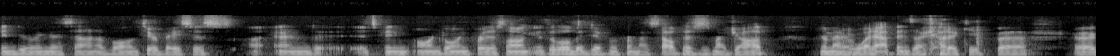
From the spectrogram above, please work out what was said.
been doing this on a volunteer basis uh, and it's been ongoing for this long. It's a little bit different for myself. This is my job. No matter what happens i gotta keep uh, uh,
